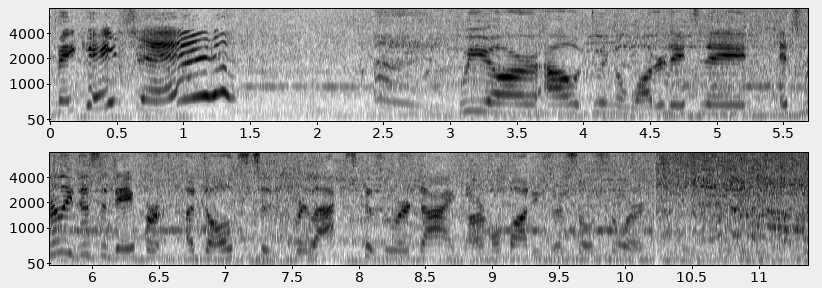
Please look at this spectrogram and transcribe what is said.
vacation. We are out doing a water day today. It's really just a day for adults to relax because we're dying. Our whole bodies are so sore.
